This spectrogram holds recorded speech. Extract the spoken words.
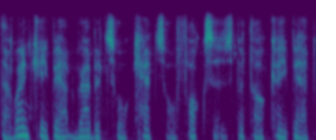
They won't keep out rabbits or cats or foxes, but they'll keep out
